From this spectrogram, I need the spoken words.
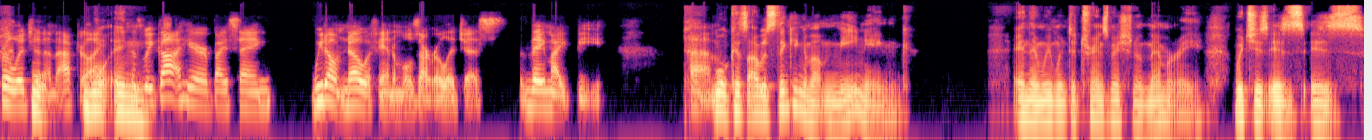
religion Well- and the afterlife well, because and- we got here by saying we don't know if animals are religious. They might be. Um, Well, because I we- was thinking about meaning, and then we went to transmission of memory, which is is is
